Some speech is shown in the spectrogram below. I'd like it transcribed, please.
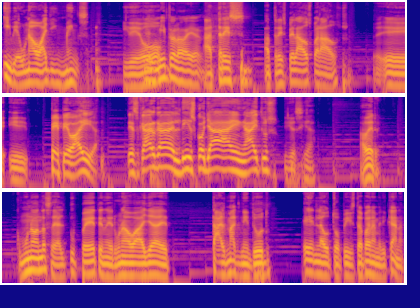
Y veo una valla inmensa. Y veo El mito de la bahía. a tres, a tres pelados parados. eh, y Pepe Bahía, descarga el disco ya en iTunes. Y yo decía, a ver, ¿cómo una banda se da el tupé de tener una valla de tal magnitud en la autopista panamericana?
